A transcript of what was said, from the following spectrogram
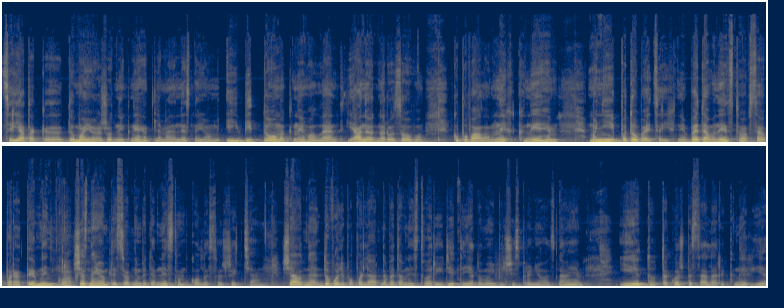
Це я так е, думаю, жодної книги для мене не знайомі. І відома книголенд. Я неодноразово купувала в них книги. Мені подобається їхнє видавництво, все оперативненько. Ще знайомтесь з одним видавництвом Колесо життя. Ще одне доволі популярне видавництво Рідіт. Я думаю, більшість про нього знає. І тут також бестселери книг є,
